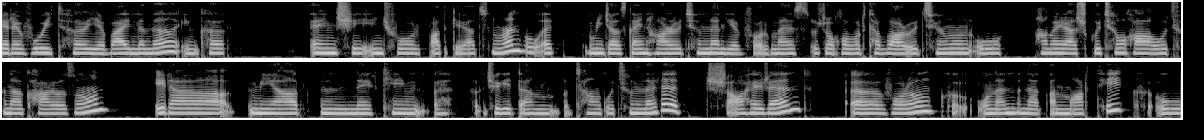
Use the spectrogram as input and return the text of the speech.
երևույթը եւ այլնը ինքը ինչի ինչ որ պատկերացնում են ու այդ միջազգային հանրությունն էլ երբ որ մեզ ժողովրդավարություն ու համերաշխություն խաղաղություն ա քարոզում իր միակ ներքին չգիտեմ ցանկությունները շահեր են որոնք ունեն բնական մարդիկ ու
